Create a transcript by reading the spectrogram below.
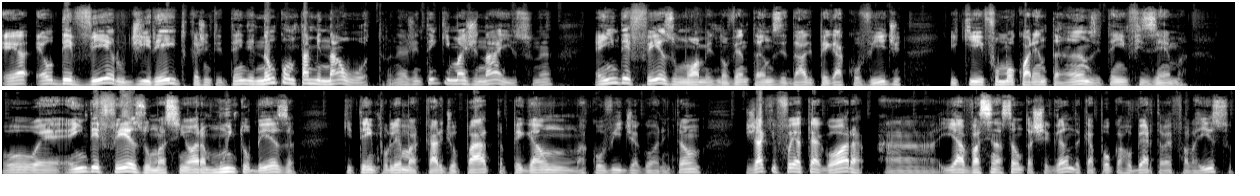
é, é o dever, o direito que a gente tem de não contaminar o outro, né? A gente tem que imaginar isso, né? É indefeso um homem de 90 anos de idade pegar Covid e que fumou 40 anos e tem enfisema ou é, é indefeso uma senhora muito obesa que tem problema cardiopata pegar um, uma Covid agora. Então, já que foi até agora a, e a vacinação está chegando, daqui a pouco a Roberta vai falar isso,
